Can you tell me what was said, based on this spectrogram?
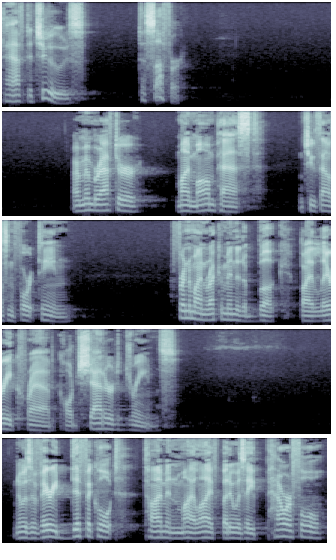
to have to choose to suffer. I remember after my mom passed in 2014. Friend of mine recommended a book by Larry Crabb called Shattered Dreams. And it was a very difficult time in my life, but it was a powerful,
